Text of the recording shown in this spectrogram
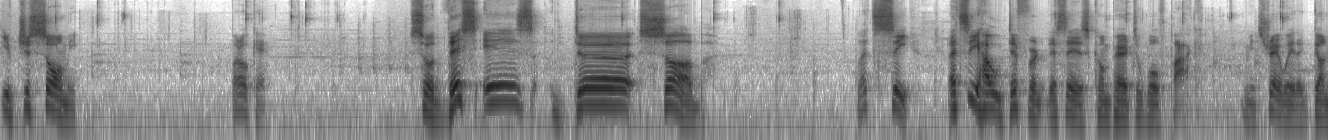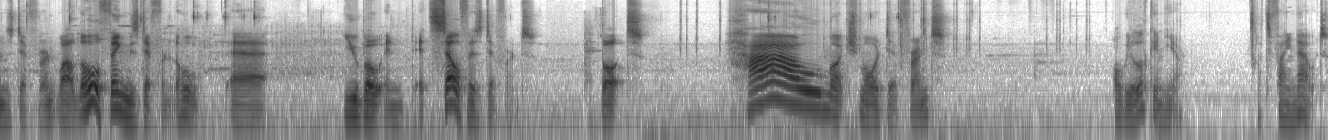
You've just saw me. But okay. So this is the sub. Let's see. Let's see how different this is compared to Wolfpack. I mean, straight away the gun's different. Well, the whole thing's different. The whole uh, U-boat in itself is different. But How much more different are we looking here? Let's find out.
